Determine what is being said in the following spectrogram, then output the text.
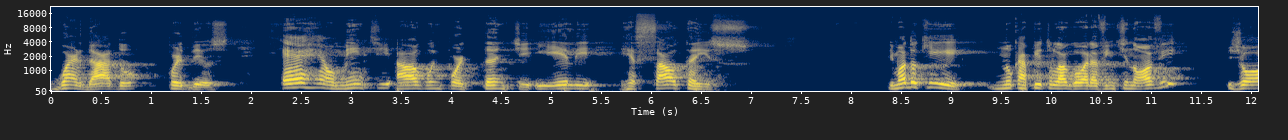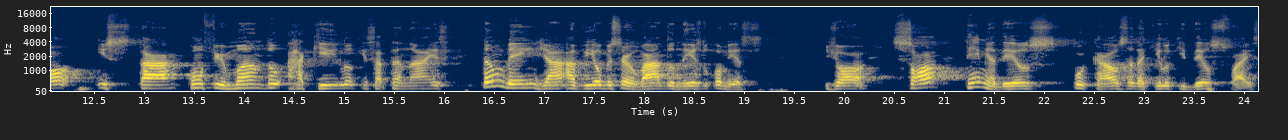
guardado por Deus. É realmente algo importante e ele ressalta isso. De modo que no capítulo agora 29, Jó está confirmando aquilo que Satanás também já havia observado desde o começo. Jó só teme a Deus por causa daquilo que Deus faz.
